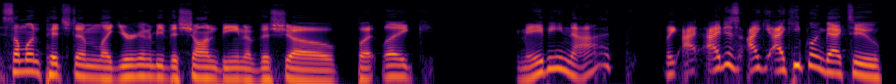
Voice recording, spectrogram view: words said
someone pitched him like you're gonna be the Sean Bean of this show, but like maybe not. Like I, I just I I keep going back to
